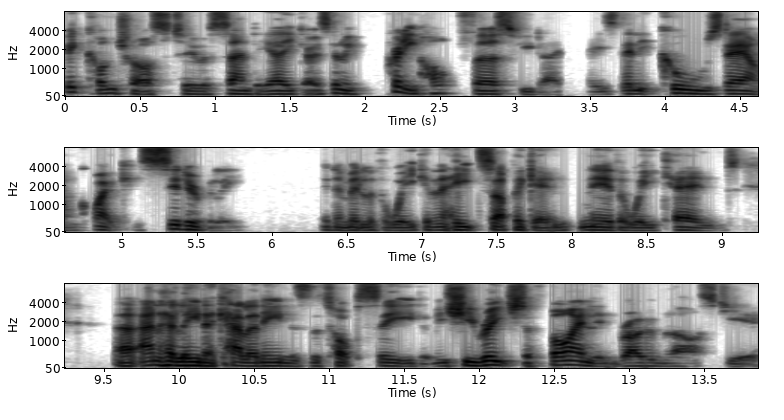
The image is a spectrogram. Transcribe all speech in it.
big contrast to San Diego. It's going to be pretty hot first few days, then it cools down quite considerably in the middle of the week, and then heats up again near the weekend. Uh, Angelina Kalinina is the top seed. I mean, she reached a final in Rome last year.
